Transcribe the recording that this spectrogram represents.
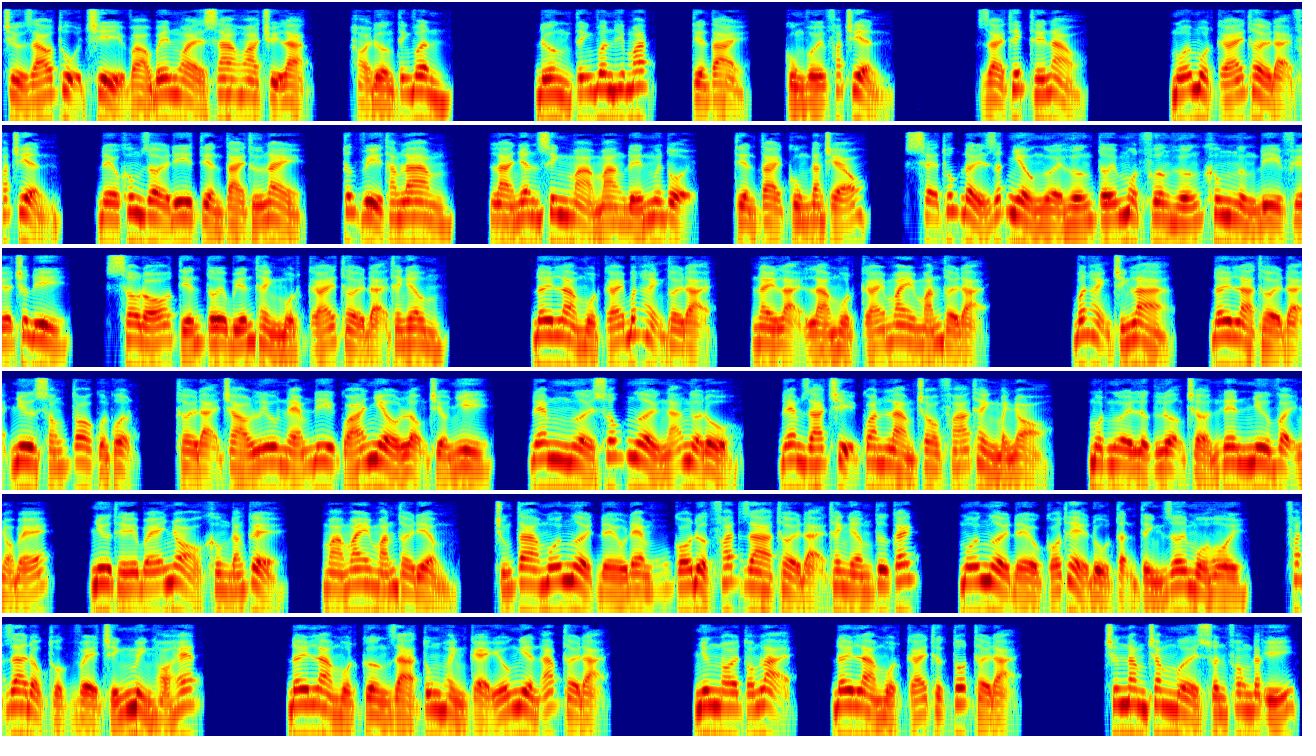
Trừ giáo thụ chỉ vào bên ngoài xa hoa trụy lạc, hỏi đường tĩnh vân. Đường tĩnh vân hít mắt, tiền tài, cùng với phát triển. Giải thích thế nào? Mỗi một cái thời đại phát triển, đều không rời đi tiền tài thứ này, tức vì tham lam, là nhân sinh mà mang đến nguyên tội, tiền tài cùng đan chéo, sẽ thúc đẩy rất nhiều người hướng tới một phương hướng không ngừng đi phía trước đi, sau đó tiến tới biến thành một cái thời đại thanh âm. Đây là một cái bất hạnh thời đại, này lại là một cái may mắn thời đại. Bất hạnh chính là, đây là thời đại như sóng to cuồn cuộn, thời đại trào lưu ném đi quá nhiều lộng triều nhi, đem người sốc người ngã ngựa đổ, đem giá trị quan làm cho phá thành mảnh nhỏ, một người lực lượng trở nên như vậy nhỏ bé, như thế bé nhỏ không đáng kể, mà may mắn thời điểm, chúng ta mỗi người đều đem có được phát ra thời đại thanh âm tư cách, mỗi người đều có thể đủ tận tình rơi mồ hôi, phát ra độc thuộc về chính mình hò hét. Đây là một cường giả tung hoành kẻ yếu nghiền áp thời đại. Nhưng nói tóm lại, đây là một cái thực tốt thời đại. chương 510 Xuân Phong đắc ý.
